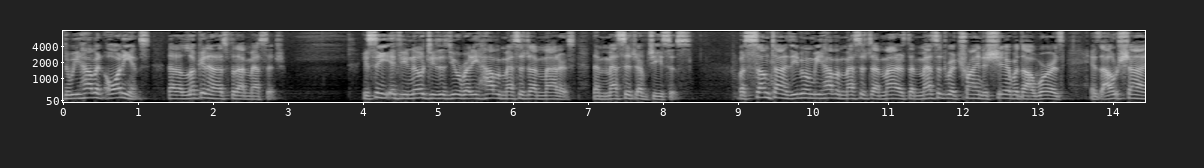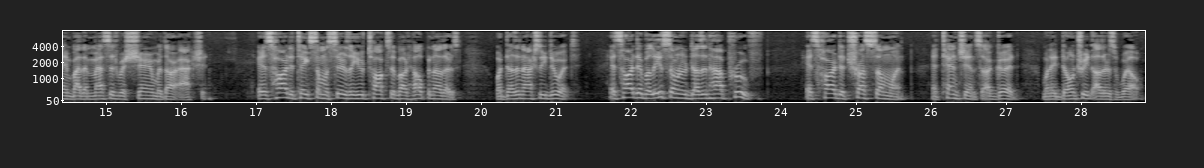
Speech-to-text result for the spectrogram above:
do we have an audience that are looking at us for that message? You see, if you know Jesus, you already have a message that matters, the message of Jesus. But sometimes, even when we have a message that matters, the message we're trying to share with our words is outshined by the message we're sharing with our action. It is hard to take someone seriously who talks about helping others, but doesn't actually do it. It's hard to believe someone who doesn't have proof. It's hard to trust someone. Intentions are good when they don't treat others well.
